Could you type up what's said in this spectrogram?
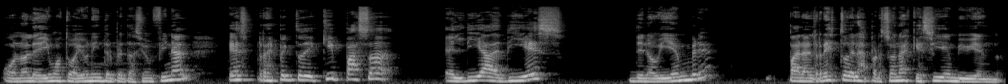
o no le dimos todavía una interpretación final, es respecto de qué pasa el día 10 de noviembre para el resto de las personas que siguen viviendo.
